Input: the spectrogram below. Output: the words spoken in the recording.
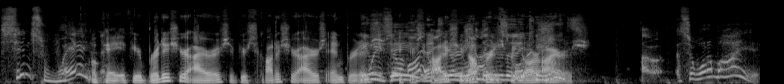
Since when? Okay, if you're British, you're Irish. If you're Scottish, you're Irish and British. Wait, if you're I Scottish, you're not British, but you are. Irish. Uh, so what am I?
